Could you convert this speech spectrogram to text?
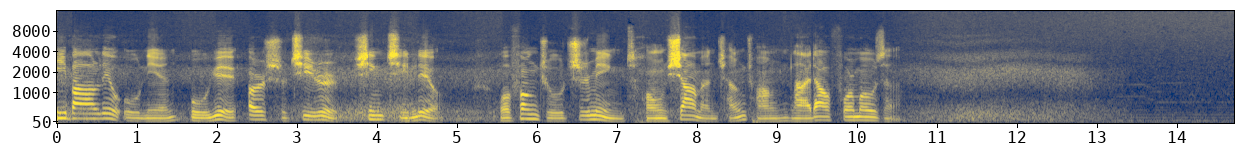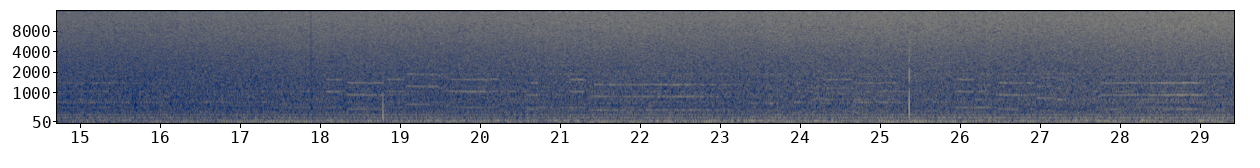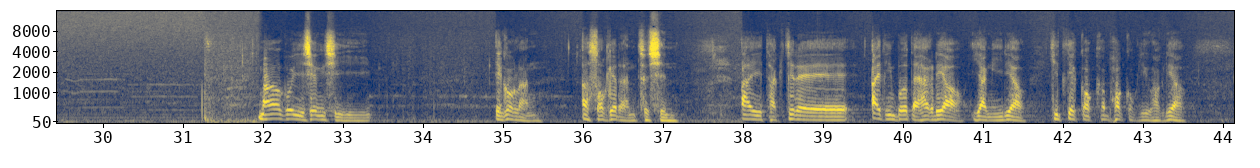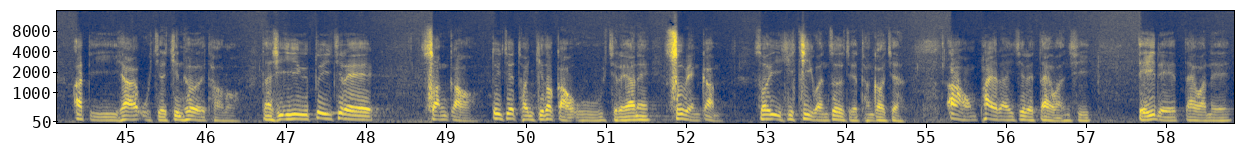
一八六五年五月二十七日，星期六，我奉主之命从厦门乘船来到 Formosa。马尔国医生是英国人，啊，苏格兰出身，啊，伊读这个爱丁堡大学了，洋医了，去德国、去法国留学了，啊，伫遐有一个真好的头路，但是伊对这个宣教、对这团结督教有一个安尼使命感，所以伊去志愿做一个传教者。阿宏派来这个台湾是第一个台湾的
